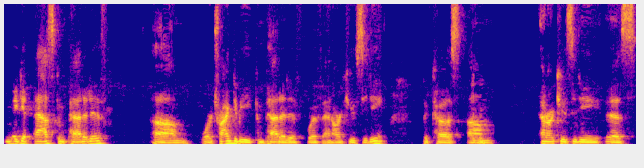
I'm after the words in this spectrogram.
make it as competitive um, or trying to be competitive with NRQCD because mm-hmm. um, mm-hmm. NRQCD is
